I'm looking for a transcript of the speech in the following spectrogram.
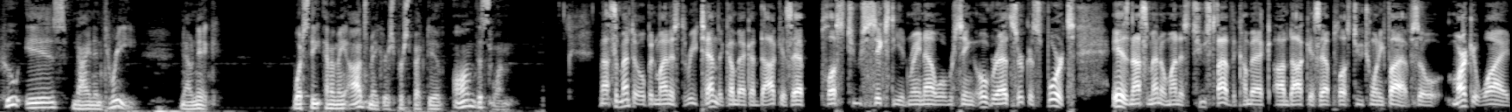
who is 9 and 3. Now, Nick, what's the MMA odds makers perspective on this one? Nascimento open minus 310. The comeback on Daukaus at plus 260. And right now what we're seeing over at Circa Sports is Nascimento minus 205. The comeback on Daukaus at plus 225. So market wide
